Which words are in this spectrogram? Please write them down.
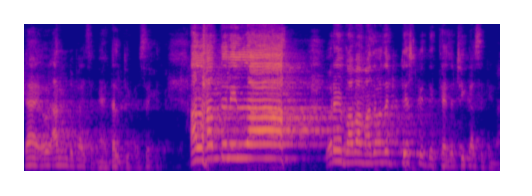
হ্যাঁ আনন্দ পাইছেন। হ্যাঁ তাহলে ঠিক আছে। আলহামদুলিল্লাহ। ওরে বাবা, মাঝে মাঝে টেস্ট করে দেখতে হয় যে ঠিক আছে কিনা।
